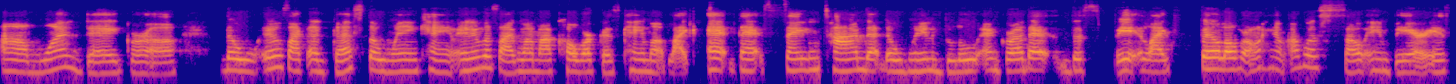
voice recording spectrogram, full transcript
um, one day, girl, the it was like a gust of wind came, and it was like one of my coworkers came up like at that same time that the wind blew, and girl, that the spit like fell over on him. I was so embarrassed.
